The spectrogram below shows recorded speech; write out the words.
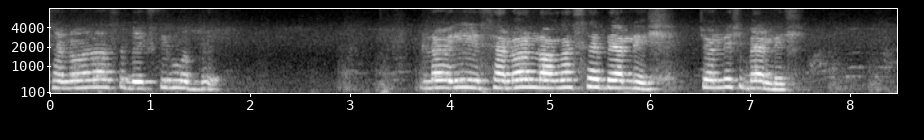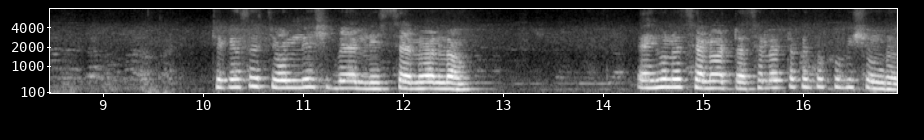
সালোয়ার আছে বেক্সির মধ্যে। ই, সালোয়ার লং আছে বিয়াল্লিশ, চল্লিশ, বিয়াল্লিশ। ঠিক আছে? চল্লিশ, বিয়াল্লিশ সালোয়ার লং। এই হলো সালোয়ারটা। সালোয়ারটা কিন্তু খুবই সুন্দর।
